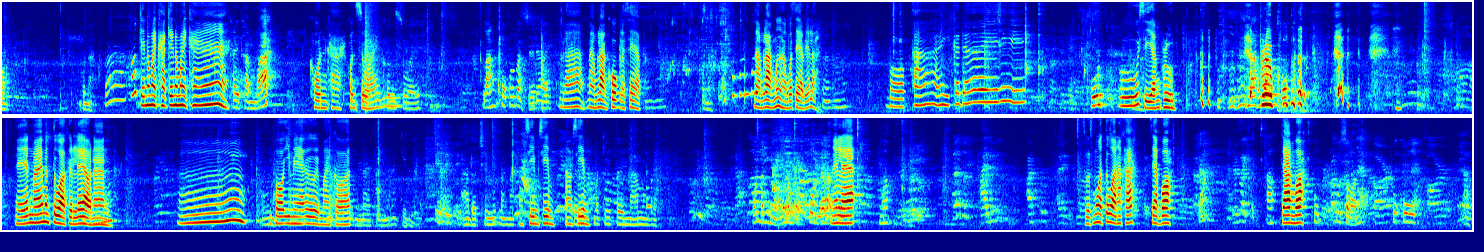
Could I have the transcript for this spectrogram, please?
คนอะแกงหน่อไม้ค่ะแกงหน่อไม้ค่ะ ใครทำวะ คนค่ะ คนสวย คนสวย ล้างครกหรือเปล่าเสียดายล้างน้ำล้างโคกและแซ่บคนอะน้ำล้างมือหังบ่แซ่บได้ล่ะอือฮึบอกอายก็ได้พูดอู้เสียงพรุบพรึบเห็นไหมมันตัวขึ้นแล้วนั่น อืม พออีแม่เอ้ย my god น่ากินน่ากินอะเดี๋ยวชิมนิดหน่อยมาเอาซิมซิมเอาซิมเมื่อกี้เติมน้ำลงไปโอ้ยมันเหนียวแล้วมันจะข้นแล้วล่ะนี่แหละ เนาะสูตรมั่วตัวนะคะแซ่บบ่จ้ะเอาจ้างบ่ผู้ผู้สอนผู้ครูอะ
